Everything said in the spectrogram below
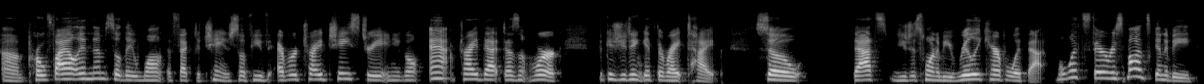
um, profile in them so they won't affect a change. So if you've ever tried Chaste tree and you go, eh, I've tried that, doesn't work because you didn't get the right type. So that's you just want to be really careful with that. Well, what's their response going to be?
